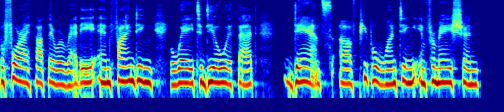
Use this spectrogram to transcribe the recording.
before I thought they were ready, and finding a way to deal with that dance of people wanting information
